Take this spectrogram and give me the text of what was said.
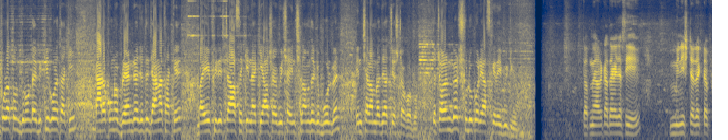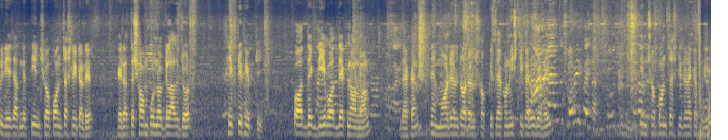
পুরাতন দুটোটাই বিক্রি করে থাকি। কারও কোনো ব্র্যান্ডের যদি জানা থাকে বা এই ফ্রিজটা আছে কি না কি আসার বিষয়ে ইনশাল্লাহ আমাদেরকে বলবেন। ইনশাল্লাহ আমরা দেওয়ার চেষ্টা করব। তো চলেন বের শুরু করি আজকের এই ভিডিও তো আপনি আর দেখা যাচ্ছি। মিনিস্টার একটা ফ্রিজ আপনি তিনশো পঞ্চাশ লিটারের। এটা হচ্ছে সম্পূর্ণ গ্লাস ডোর ফিফটি ফিফটি অর্ধেক ডিপ অর্ধেক নর্মাল দেখেন। মডেল টডেল সব কিছু এখন স্টিকার উড়ে নেই। তিনশো পঞ্চাশ লিটার একটা ফ্রিজ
